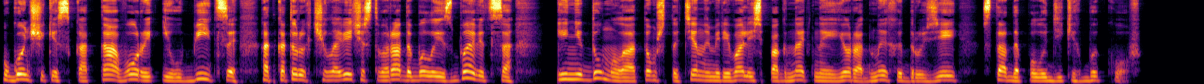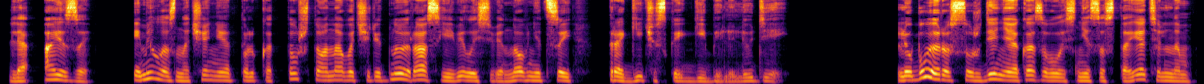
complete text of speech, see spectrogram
угонщики скота, воры и убийцы, от которых человечество радо было избавиться, и не думала о том, что те намеревались погнать на ее родных и друзей стадо полудиких быков. Для Айзы имело значение только то, что она в очередной раз явилась виновницей трагической гибели людей. Любое рассуждение оказывалось несостоятельным,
